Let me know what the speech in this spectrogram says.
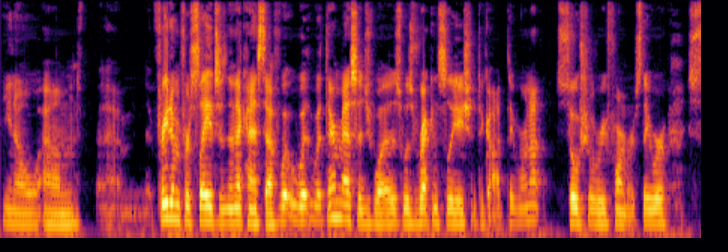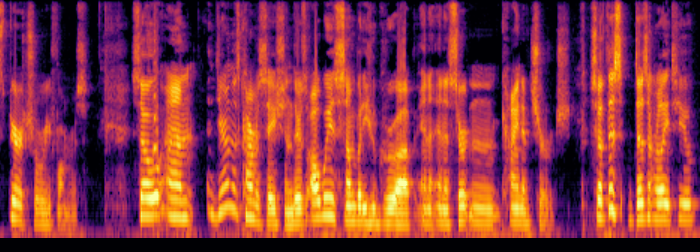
you know, um, freedom for slaves and that kind of stuff. What, what, what their message was, was reconciliation to God. They were not social reformers. They were spiritual reformers. So um, during this conversation, there's always somebody who grew up in a, in a certain kind of church. So if this doesn't relate to you,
